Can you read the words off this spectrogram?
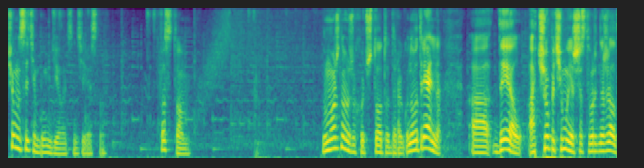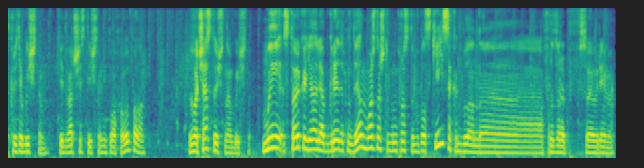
Что мы с этим будем делать, интересно? Постом. Ну, можно уже хоть что-то дорогое. Ну, вот реально, а, DL. А чё, почему? Я сейчас вроде нажал открыть обычным. Окей, 26 тысяч, там неплохо выпало. Вот сейчас точно обычно. Мы столько делали апгрейдов на DL, можно, чтобы он просто выпал с кейса, как было на Фрозрап в свое время.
